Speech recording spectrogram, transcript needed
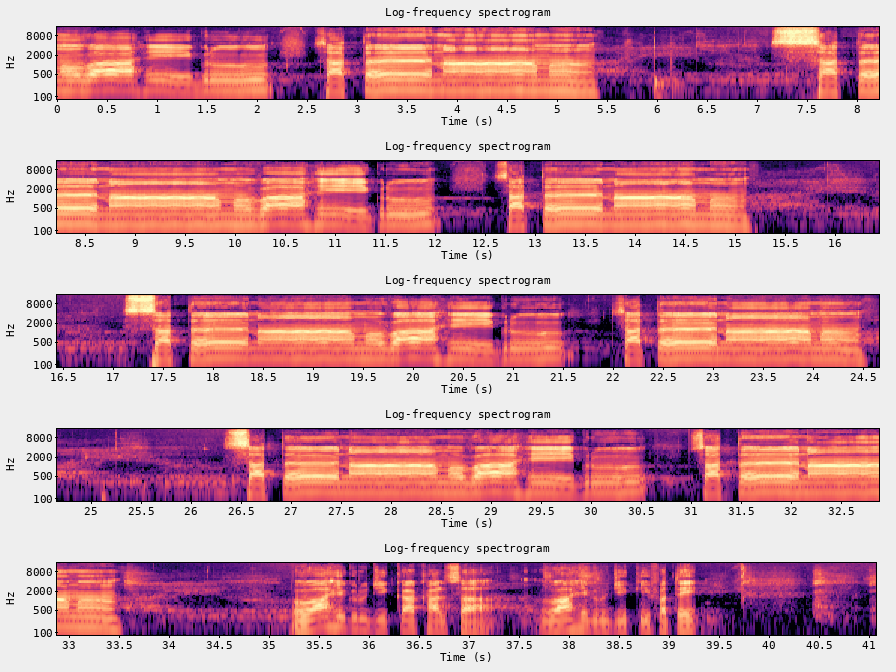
ਵਾਹਿਗੁਰੂ। ਸਤਨਾਮ। ਸਤਨਾਮ ਵਾਹਿਗੁਰੂ। ਸਤਨਾਮ। ਸਤਨਾਮ ਵਾਹਿਗੁਰੂ। ਸਤਨਾਮ। ਸਤਨਾਮ ਵਾਹਿਗੁਰੂ ਸਤਨਾਮ। ਵਾਹਿਗੁਰੂ ਜੀ ਕਾ ਖਾਲਸਾ, ਵਾਹਿਗੁਰੂ ਜੀ ਕੀ ਫਤਿਹ।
